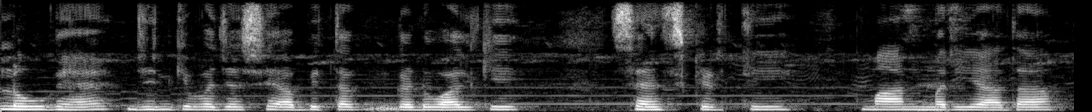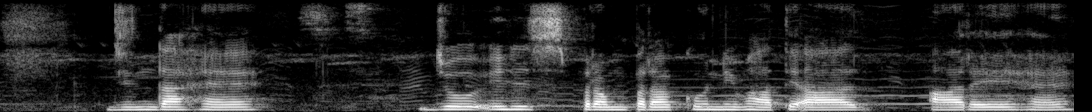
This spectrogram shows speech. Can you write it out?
लोग हैं जिनकी वजह से अभी तक गढ़वाल की संस्कृति, मान मर्यादा, ज़िंदा है, जो इस परंपरा को निभाते आ आ रहे हैं।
